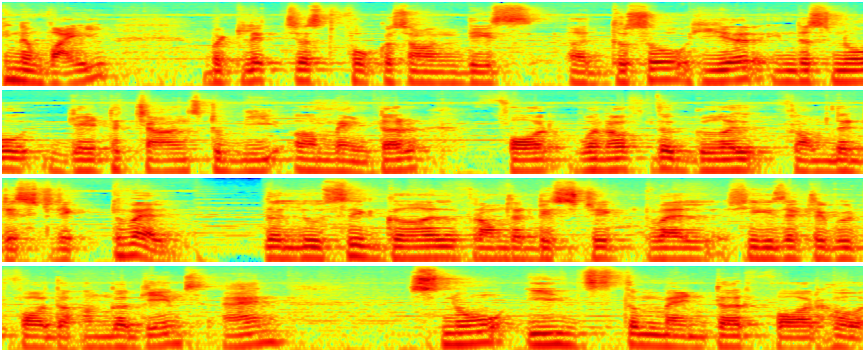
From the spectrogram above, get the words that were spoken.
in a while. But let's just focus on this uh, so here in the snow get a chance to be a mentor for one of the girl from the district 12 the lucy girl from the district 12 she is a tribute for the hunger games and snow is the mentor for her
